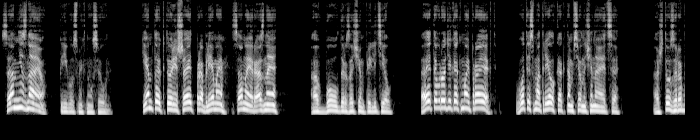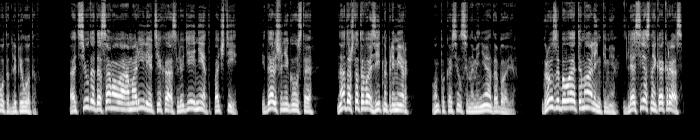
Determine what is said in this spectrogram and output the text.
«Сам не знаю», — криво усмехнулся он. «Кем-то, кто решает проблемы, самые разные». «А в Болдер зачем прилетел?» «А это вроде как мой проект. Вот и смотрел, как там все начинается». «А что за работа для пилотов?» Отсюда до самого Амарильо, Техас, людей нет, почти. И дальше не густо. Надо что-то возить, например. Он покосился на меня, добавив. Грузы бывают и маленькими. Для сесной как раз.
